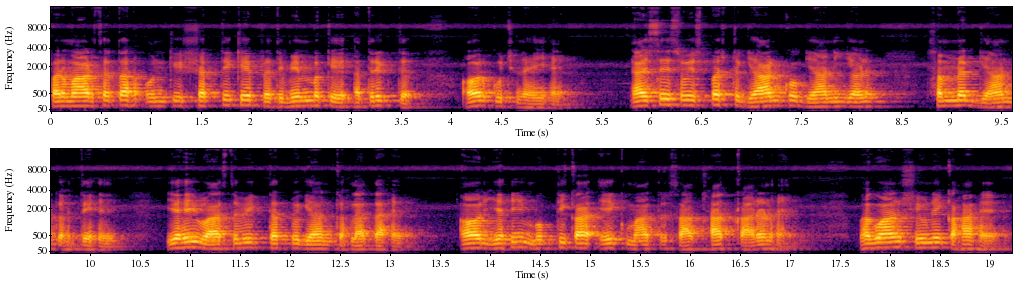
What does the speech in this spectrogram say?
परमार्थतः उनकी शक्ति के प्रतिबिंब के अतिरिक्त और कुछ नहीं है। ऐसे सुस्पष्ट ज्ञान को ज्ञानीगण सम्यक ज्ञान कहते हैं। यही वास्तविक तत्व ज्ञान कहलाता है और यही मुक्ति का एकमात्र साक्षात कारण है। भगवान शिव ने कहा है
